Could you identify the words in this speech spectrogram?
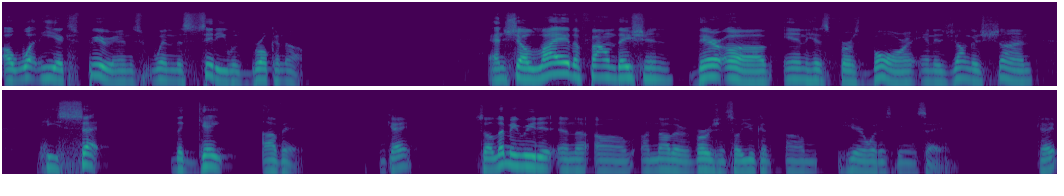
of what he experienced when the city was broken up. and shall lay the foundation thereof in his firstborn, and his youngest son he set the gate of it. Okay? So let me read it in a, um, another version so you can um, hear what is being said. Okay?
